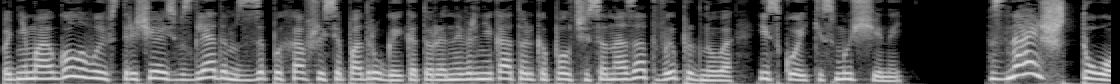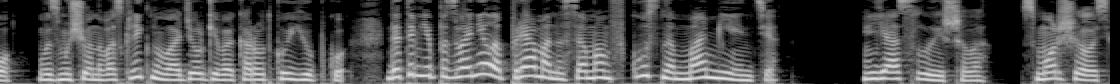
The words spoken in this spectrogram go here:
Поднимаю голову и встречаюсь взглядом с запыхавшейся подругой, которая наверняка только полчаса назад выпрыгнула из койки с мужчиной. «Знаешь что?» — возмущенно воскликнула, одергивая короткую юбку. «Да ты мне позвонила прямо на самом вкусном моменте!» «Я слышала», Сморщилась,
